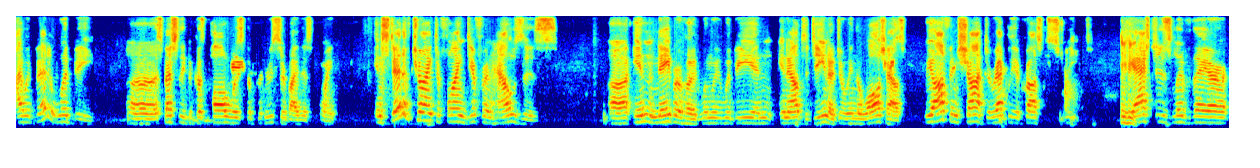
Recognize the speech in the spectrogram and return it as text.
I would bet it would be, uh, especially because Paul was the producer by this point. Instead of trying to find different houses uh, in the neighborhood when we would be in, in Altadena doing the Walsh house, we often shot directly across the street. The Ashes there,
